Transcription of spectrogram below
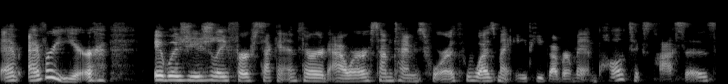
every year it was usually first, second, and third hour, sometimes fourth, was my AP government and politics classes.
